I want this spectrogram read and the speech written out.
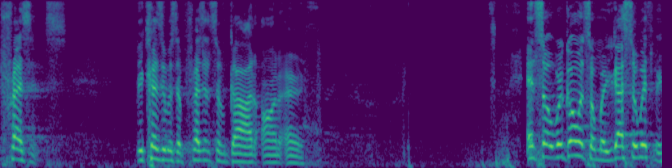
presence because it was the presence of God on earth. And so we're going somewhere. You guys still with me?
